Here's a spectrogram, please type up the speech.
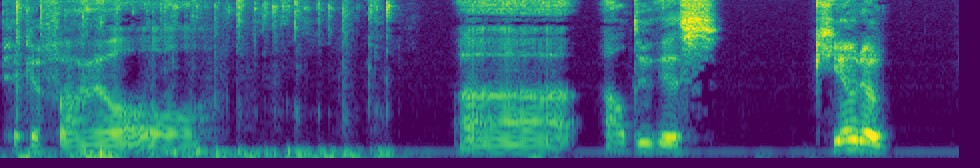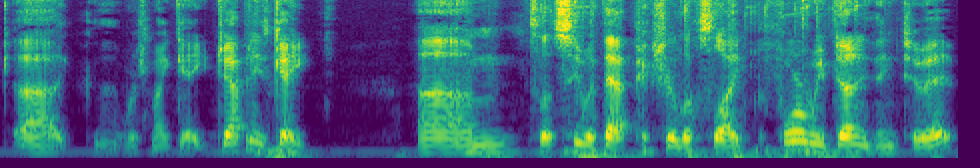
pick a file. Uh, I'll do this Kyoto, uh, where's my gate? Japanese gate. Um, so let's see what that picture looks like before we've done anything to it.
